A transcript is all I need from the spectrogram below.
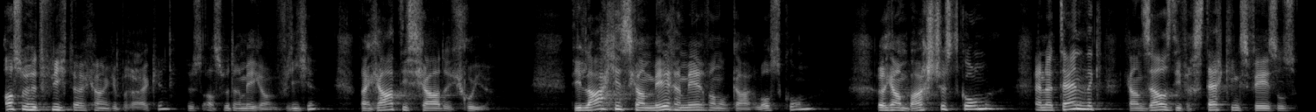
als we het vliegtuig gaan gebruiken, dus als we ermee gaan vliegen, dan gaat die schade groeien. Die laagjes gaan meer en meer van elkaar loskomen. Er gaan barstjes komen en uiteindelijk gaan zelfs die versterkingsvezels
